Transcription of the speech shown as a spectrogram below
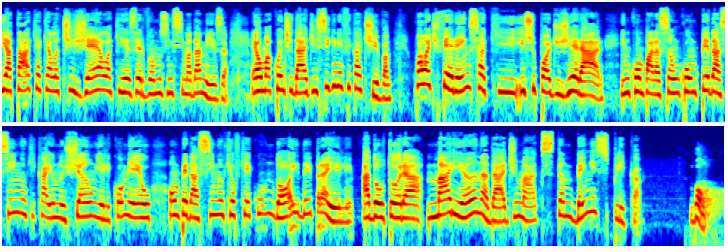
e ataque aquela tigela que reservamos em cima da mesa. É uma quantidade significativa. Qual a diferença que isso pode gerar em comparação com um pedacinho que caiu no chão e ele comeu, ou um pedacinho que eu fiquei com dó e dei para ele? A doutora Mariana da Admax também explica. Bom,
